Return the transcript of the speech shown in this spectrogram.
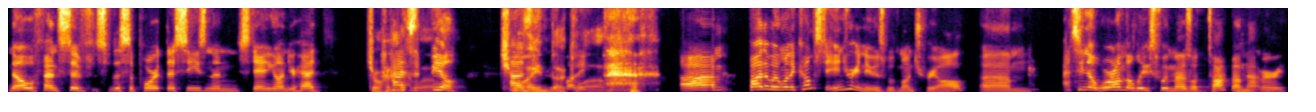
no offensive the support this season and standing on your head. Join How does club. it feel? Join the buddy? club. um. By the way, when it comes to injury news with Montreal, um, as you know, we're on the Leafs. We might as well talk about mm. Matt Murray.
